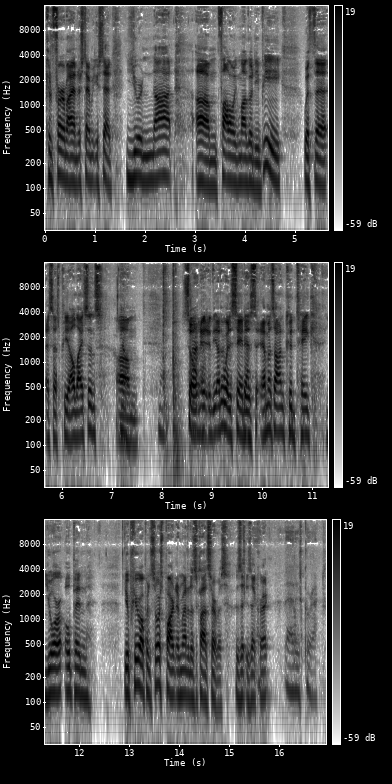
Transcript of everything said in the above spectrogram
confirm, I understand what you said. You're not um, following MongoDB with the SSPL license. Um, no, no, so the other way to say it yeah. is Amazon could take your open, your pure open source part and run it as a cloud service. Is that, is that correct? That is correct.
